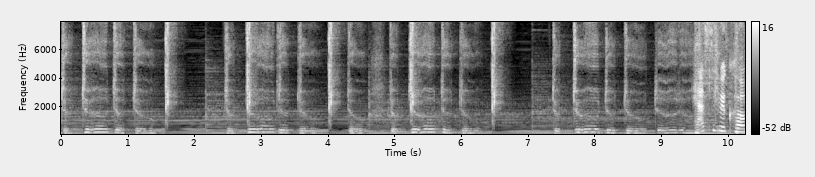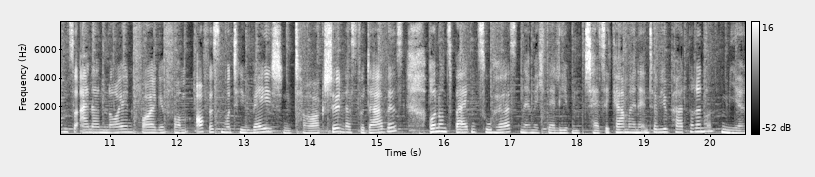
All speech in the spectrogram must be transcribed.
Du, du, du, du. Du, du, du, du. Du, du, du, du, du. Herzlich willkommen zu einer neuen Folge vom Office Motivation Talk. Schön, dass du da bist und uns beiden zuhörst, nämlich der lieben Jessica, meine Interviewpartnerin, und mir.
